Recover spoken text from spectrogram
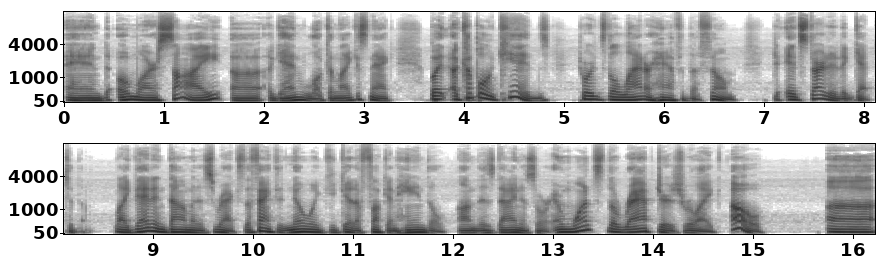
And Omar Sy, uh, again, looking like a snack. But a couple of kids towards the latter half of the film, it started to get to them. Like that Indominus Rex, the fact that no one could get a fucking handle on this dinosaur. And once the Raptors were like, oh, uh,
